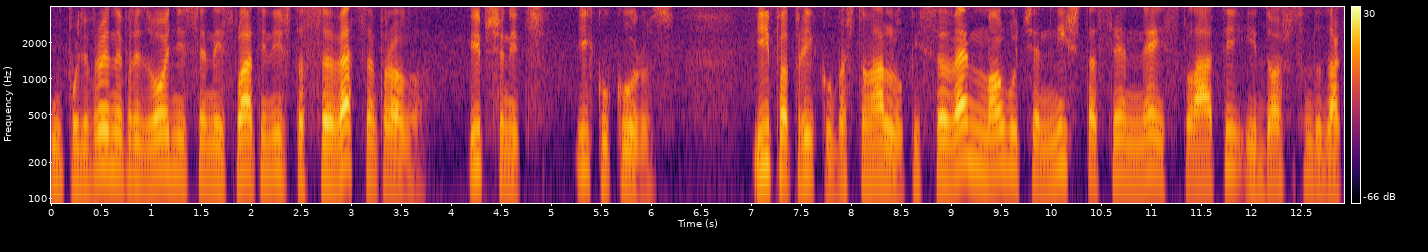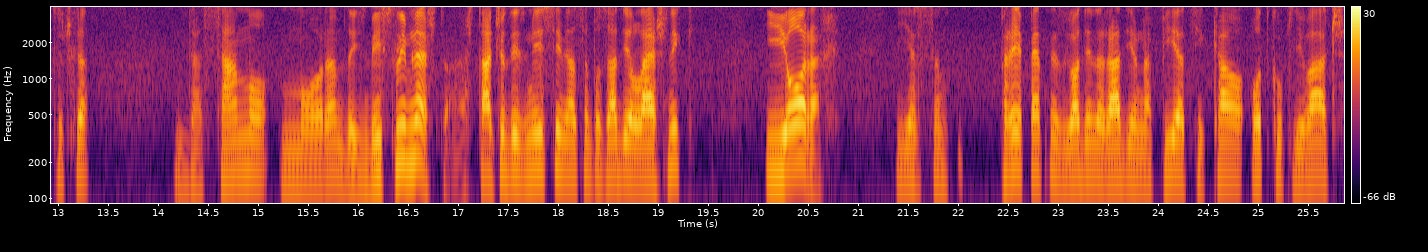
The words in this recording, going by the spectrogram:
U poljoprivrednoj proizvodnji se ne isplati ništa, sve sam probao. I pšenicu, i kukuruz, i papriku, baštomarluk, i sve moguće, ništa se ne isplati i došao sam do zaključka da samo moram da izmislim nešto. A šta ću da izmislim? Ja sam posadio lešnik i orah, jer sam pre 15 godina radio na pijaci kao otkupljivač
